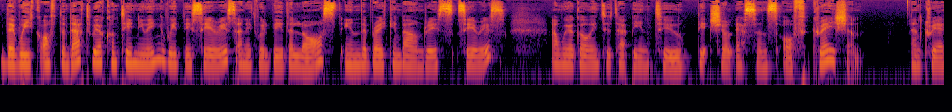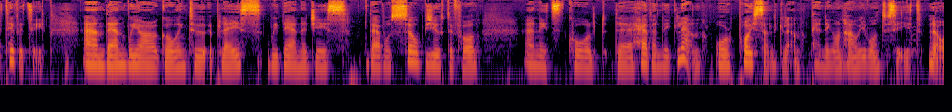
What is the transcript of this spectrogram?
the week after that we are continuing with this series and it will be the last in the Breaking Boundaries series and we are going to tap into the actual essence of creation and creativity. And then we are going to a place with the energies that was so beautiful and it's called the Heavenly Glen or Poisoned Glen, depending on how you want to see it. No,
